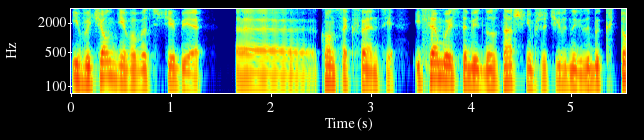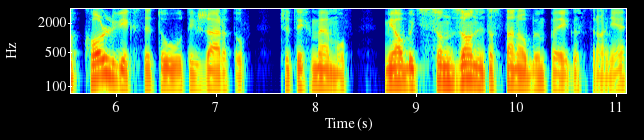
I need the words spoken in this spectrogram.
i wyciągnie wobec ciebie e, konsekwencje. I temu jestem jednoznacznie przeciwny. Gdyby ktokolwiek z tytułu tych żartów czy tych memów miał być sądzony, to stanąłbym po jego stronie,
